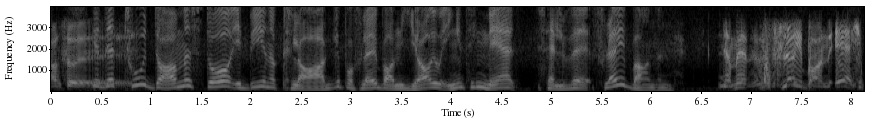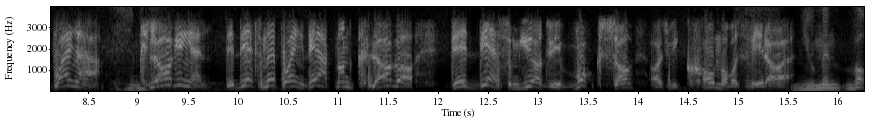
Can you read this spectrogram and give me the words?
altså Ja, det to damer står i byen og klager på Fløibanen, gjør jo ingenting med selve Fløibanen. Ja, men Fløibanen er ikke poenget her. Klagingen. Det er det som er poenget. Det er at man klager. Det er det som gjør at vi vokser, at vi kommer oss videre. Jo, men hva,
